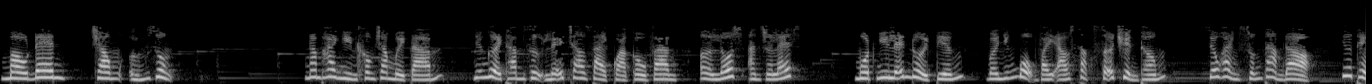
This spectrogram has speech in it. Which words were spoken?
Màu đen trong ứng dụng Năm 2018, những người tham dự lễ trao giải quả cầu vàng ở Los Angeles, một nghi lễ nổi tiếng với những bộ váy áo sặc sỡ truyền thống, diễu hành xuống thảm đỏ như thể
